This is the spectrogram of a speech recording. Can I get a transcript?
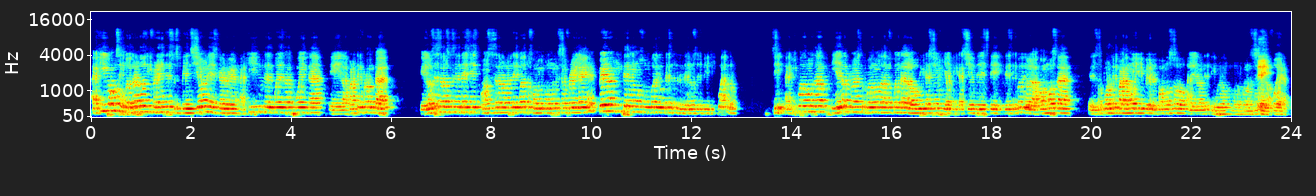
Aquí vamos a encontrar dos diferentes suspensiones, Aquí tú te puedes dar cuenta en la parte frontal, el 11066, 11094 son muy comunes en Freeliner, pero aquí tenemos un código que es el 3224. Sí, aquí podemos dar, y es la primera vez que podemos darnos cuenta de la ubicación y aplicación de este, de este código, la famosa, el soporte para muelle, pero el famoso alerón de tiburón, como lo conocemos sí. afuera.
